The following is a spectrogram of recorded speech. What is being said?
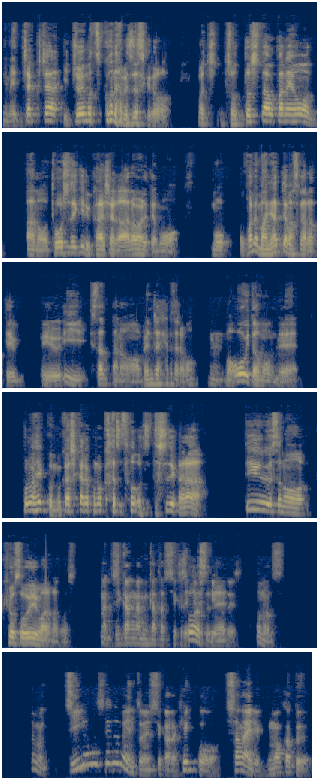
ねめちゃくちゃ一兆円も突っ込んだら別ですけど、まあ、ちょっとしたお金を、あの、投資できる会社が現れても、もうお金間に合ってますからっていう、いういいスタ、あの、ベンチャーキャピタルも、うん。まあ、多いと思うんで、これは結構昔からこの活動をずっとしてるから、っていう、その、競争優位もあるかと思います。まあ、時間が味方してくれてるっていうことです。そうなんです。でも、事業セグメントにしてから結構、社内で細かく、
